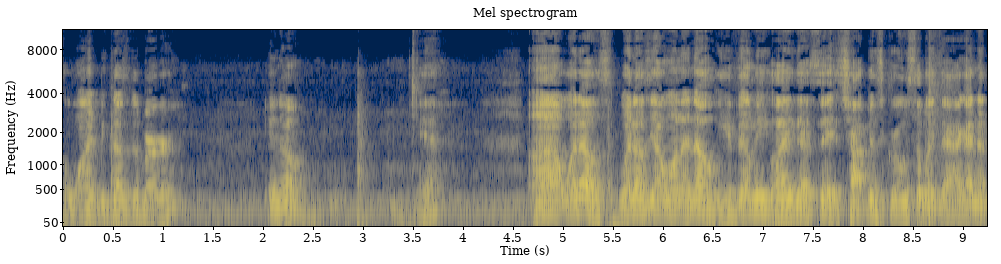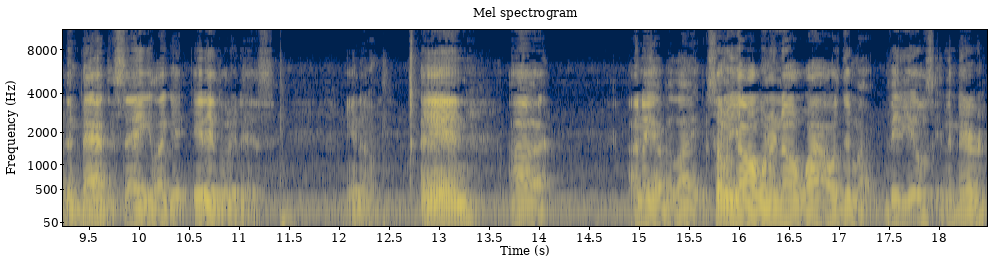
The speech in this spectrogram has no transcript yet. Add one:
I won because of the burger. You know? Yeah. Uh, what else? What else y'all want to know? You feel me? Like that's it. Chopping screws, stuff like that. I got nothing bad to say. Like it, it is what it is. You know. And uh, I know y'all be like, some of y'all want to know why I was doing my videos in the mirror.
